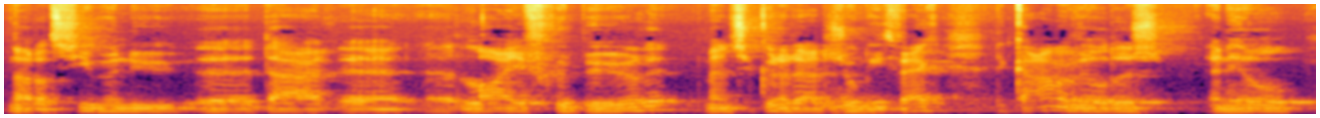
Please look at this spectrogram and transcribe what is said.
Nou, dat zien we nu uh, daar uh, live gebeuren. Mensen kunnen daar dus ook niet weg. De Kamer wil dus een heel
